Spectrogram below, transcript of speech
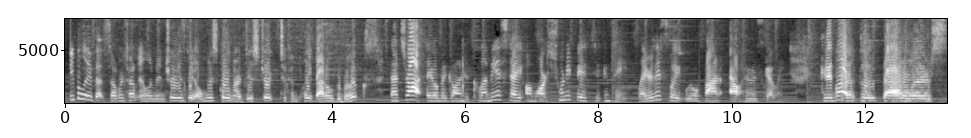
Do you believe that Summertown Elementary is the only school in our district to complete Battle of the Books? That's right, they will be going to Columbia State on March 25th to compete. Later this week, we will find out who is going. Good luck, book battlers!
